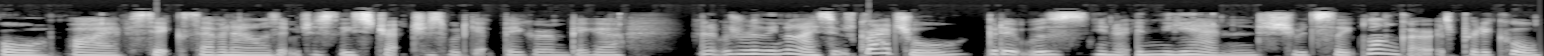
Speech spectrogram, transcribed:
four, five, six, seven hours. It would just, these stretches would get bigger and bigger. And it was really nice. It was gradual, but it was, you know, in the end, she would sleep longer. It's pretty cool.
